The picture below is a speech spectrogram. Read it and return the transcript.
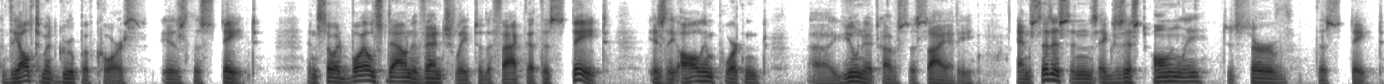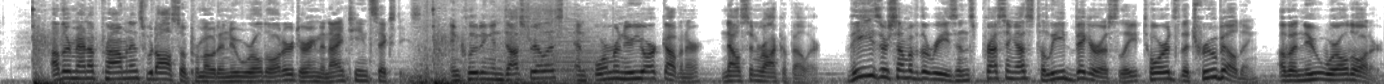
the ultimate group, of course, is the state. And so it boils down eventually to the fact that the state is the all important uh, unit of society, and citizens exist only to serve the state. Other men of prominence would also promote a New World Order during the 1960s, including industrialist and former New York Governor Nelson Rockefeller. These are some of the reasons pressing us to lead vigorously towards the true building of a New World Order.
